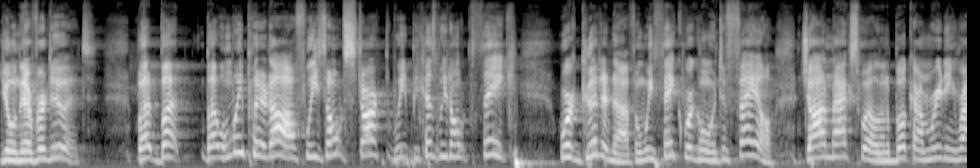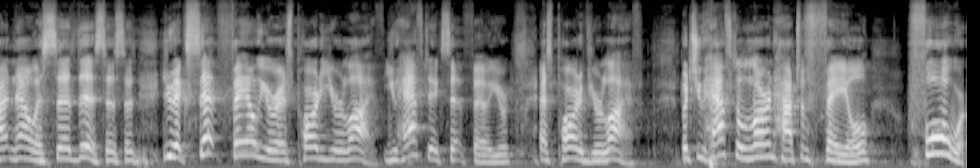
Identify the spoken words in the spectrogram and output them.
you'll never do it. But but but when we put it off, we don't start we, because we don't think we're good enough and we think we're going to fail. John Maxwell, in a book I'm reading right now, has said this it says, You accept failure as part of your life. You have to accept failure as part of your life, but you have to learn how to fail forward.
